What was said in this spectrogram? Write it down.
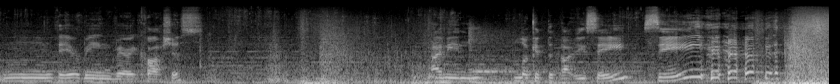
Mm, they are being very cautious. I mean, look at the. Uh, you see? See?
